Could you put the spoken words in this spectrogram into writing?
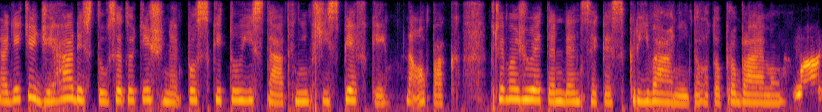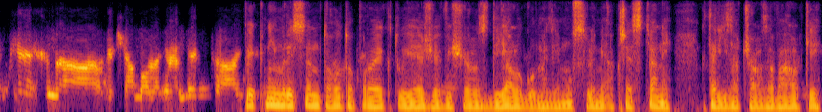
Na děti džihadistů se totiž neposkytují státní příspěvky. Naopak, převažuje tendence ke skrývání tohoto problému. Pěkným rysem tohoto projektu je, že vyšel z dialogu mezi muslimy a křesťany, který začal za války,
